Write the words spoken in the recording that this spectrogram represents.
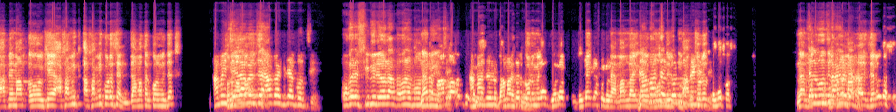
আপনি আসামি আসামি করেছেন জামাতের কর্মীদের? আমি বলছি। ওখানে শিবির ওরা আমাদের কর্মীরা জেলে জেলে গেছে কিনা? না জেলে গেছে।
